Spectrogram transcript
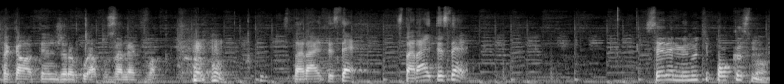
такава тенджера, която залепва. Старайте се! Старайте се! 7 минути по-късно.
